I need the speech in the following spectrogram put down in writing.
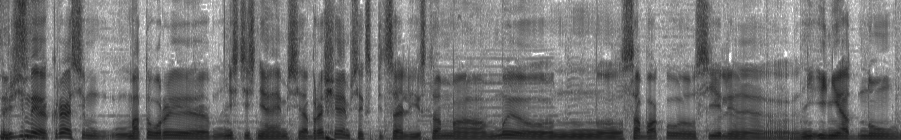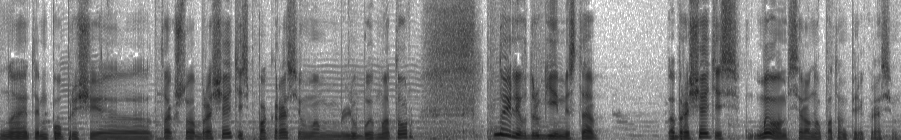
Резюме, красим моторы, не стесняемся, обращаемся к специалистам. Э, Мы собаку съели э, и не одну на этом поприще. Так что обращайтесь, покрасим вам любой мотор. Ну или в другие места обращайтесь, мы вам все равно потом перекрасим.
